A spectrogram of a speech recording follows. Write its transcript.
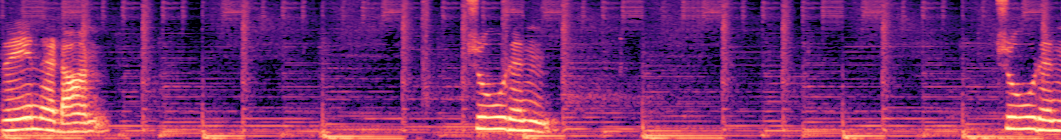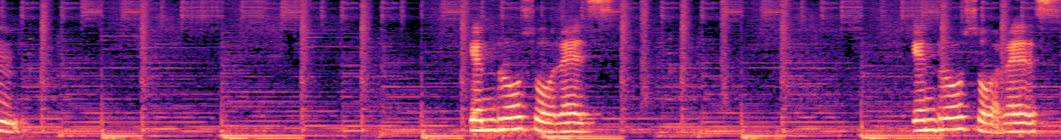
Rhenodon Troodon Troodon Kentrosaurus Kentrosaurus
